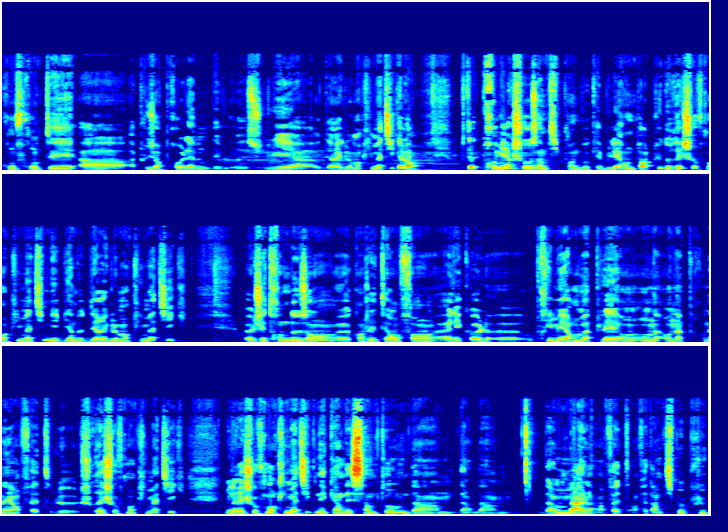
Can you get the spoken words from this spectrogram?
confronté à, plusieurs problèmes euh, liés au dérèglement climatique. Alors peut-être première chose, un petit point de vocabulaire, on ne parle plus de réchauffement climatique, mais bien de dérèglement climatique. Euh, j'ai 32 ans. Quand j'étais enfant à l'école, au primaire, on m'appelait, on, apprenait en fait le réchauffement climatique. Mais le réchauffement climatique n'est qu'un des symptômes d'un d'un mal en fait, en fait un petit peu plus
